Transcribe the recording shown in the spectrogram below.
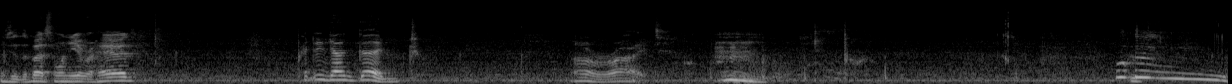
Is it the best one you ever had? Pretty darn good. All right. Woohoo!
